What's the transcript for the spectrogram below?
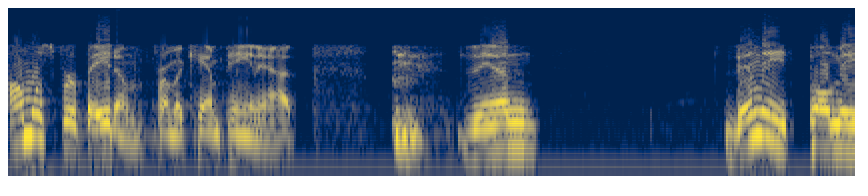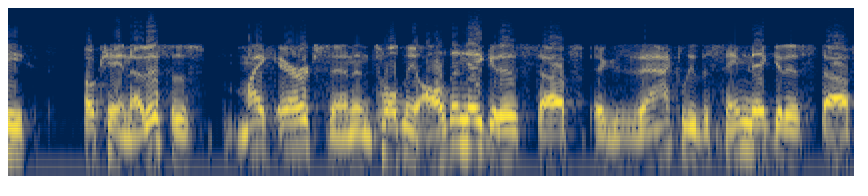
almost verbatim from a campaign ad. then, then they told me, okay, now this is Mike Erickson, and told me all the negative stuff, exactly the same negative stuff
